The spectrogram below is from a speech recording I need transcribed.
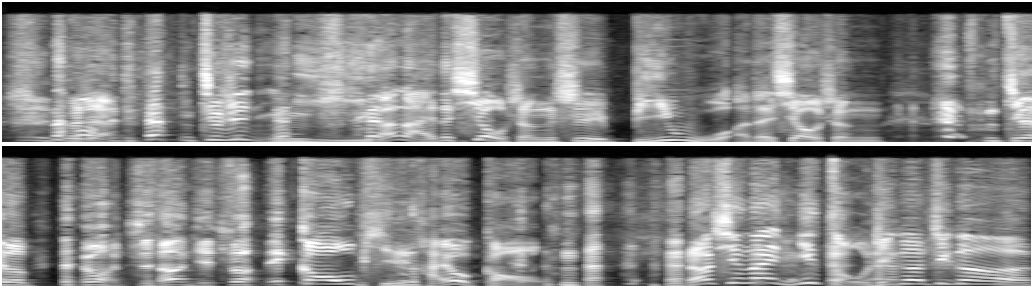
不是，就是你原来的笑声是比我的笑声，这个对，我知道你说的高频还要高。然后现在你走这个这个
